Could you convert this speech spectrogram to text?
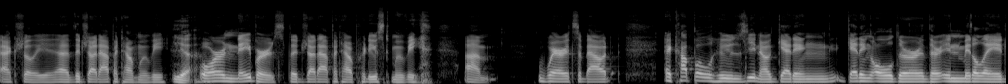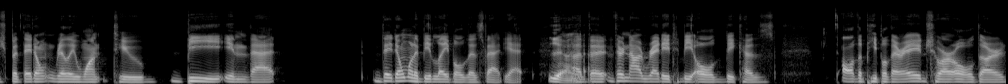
actually, uh, the Judd Apatow movie, Yeah. or Neighbors, the Judd Apatow produced movie, um, where it's about a couple who's you know getting getting older, they're in middle age, but they don't really want to be in that they don't want to be labeled as that yet. Yeah, Uh, yeah. They're, they're not ready to be old because all the people their age who are old are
